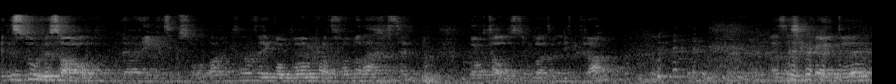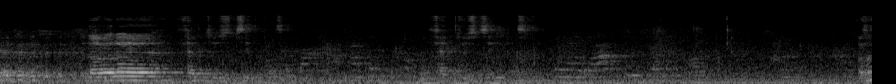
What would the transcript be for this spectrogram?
i den store salen Det var ingen som så da. ikke sant? Jeg går på plattformen der selv bak talerstolen bare sånn lite grann. Og så kikka jeg utover. Da var det 5000 sitteplasser. 5000 sitteplasser. Og så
